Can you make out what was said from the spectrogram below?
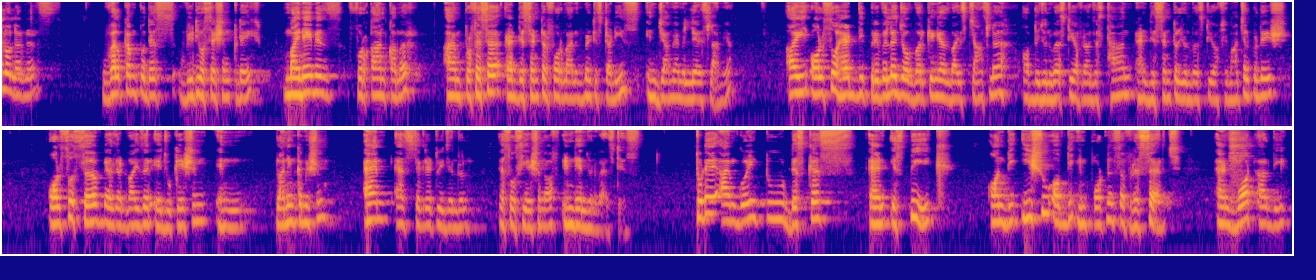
Hello learners, welcome to this video session today. My name is Furqan Qamar. I am professor at the Center for Management Studies in Jamia Millia Islamia. I also had the privilege of working as Vice Chancellor of the University of Rajasthan and the Central University of Himachal Pradesh. Also served as Advisor Education in Planning Commission and as Secretary General Association of Indian Universities. Today I'm going to discuss and speak on the issue of the importance of research and what are the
